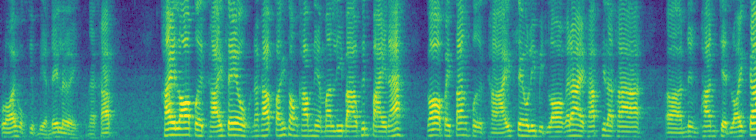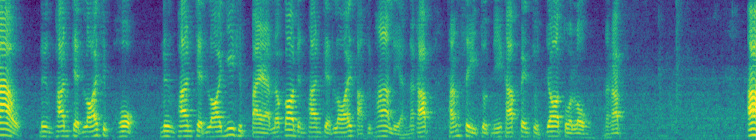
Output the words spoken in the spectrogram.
1,660 เหรียญได้เลยนะครับ ใครรอเปิดขายเซลล์นะครับ ตอนที่ทองคำเนี่ยมันรีบาวขึ้นไปนะ ก็ไปตั้งเปิดขายเซลล์ลิมิตรอก็ได้ครับที่ราคา 1,709 1,716 1,728 แล้วก็ 1,735 เหรียญนะครับ ทั้ง 4 จุดนี้ครับ เป็นจุดย่อตัวลงนะครับ อะ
